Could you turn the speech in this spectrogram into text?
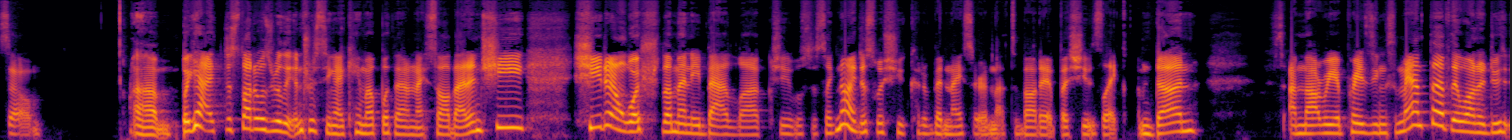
So um but yeah i just thought it was really interesting. I came up with it and i saw that. And she she didn't wish them any bad luck. She was just like no i just wish you could have been nicer and that's about it. But she was like i'm done. I'm not reappraising samantha. If they want to do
